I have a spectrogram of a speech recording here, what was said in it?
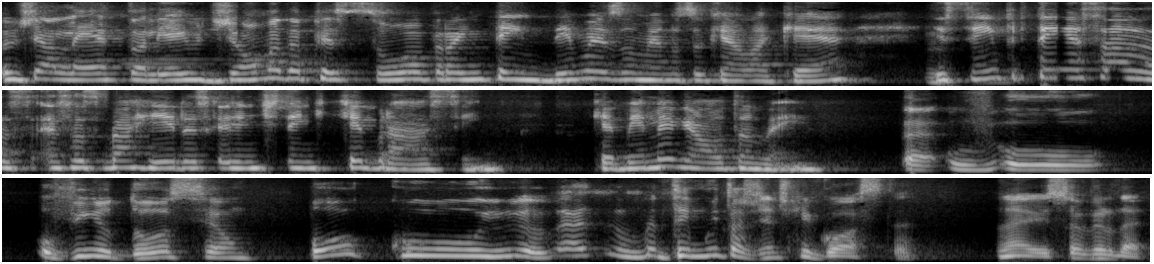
o dialeto ali, o idioma da pessoa para entender mais ou menos o que ela quer. E sempre tem essas, essas barreiras que a gente tem que quebrar, assim, que é bem legal também. É, o, o, o vinho doce é um pouco. É, tem muita gente que gosta. Né? Isso é verdade.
